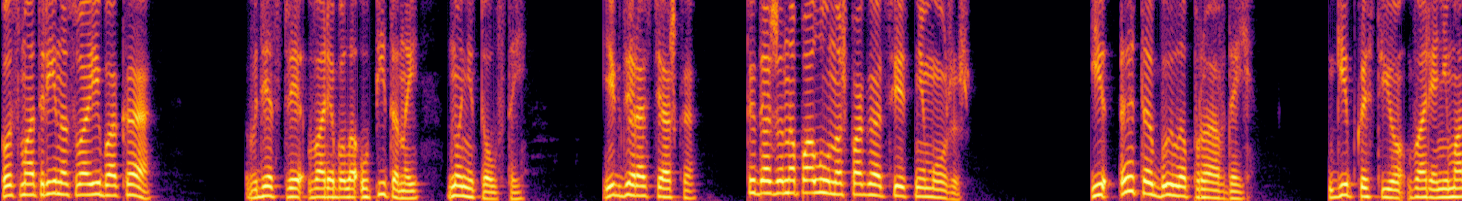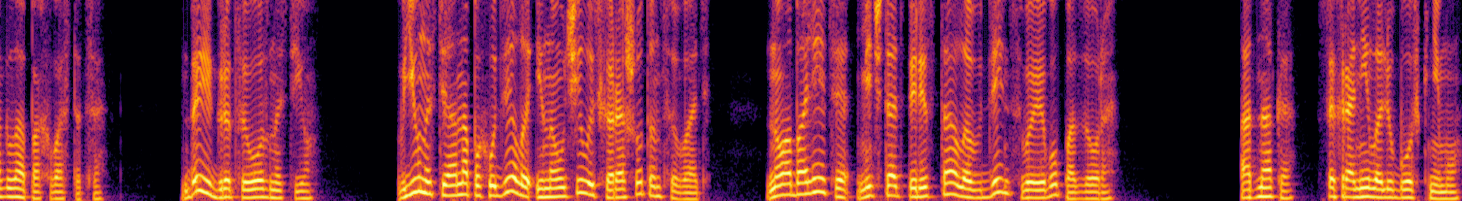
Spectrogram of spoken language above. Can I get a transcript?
Посмотри на свои бока». В детстве Варя была упитанной, но не толстой. «И где растяжка? Ты даже на полу на шпагат сесть не можешь». И это было правдой. Гибкостью Варя не могла похвастаться. Да и грациозностью. В юности она похудела и научилась хорошо танцевать. Но о балете мечтать перестала в день своего позора. Однако сохранила любовь к нему.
